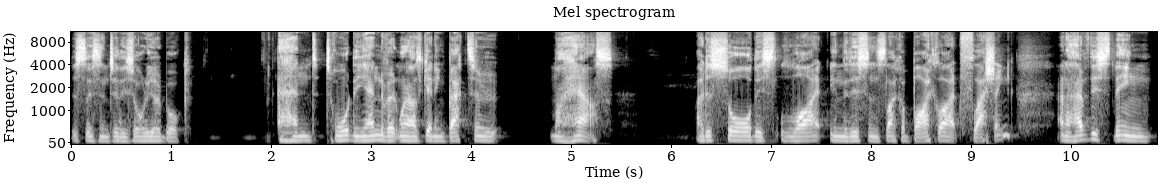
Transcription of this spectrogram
Just listen to this audiobook. And toward the end of it, when I was getting back to my house, I just saw this light in the distance, like a bike light flashing. And I have this thing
